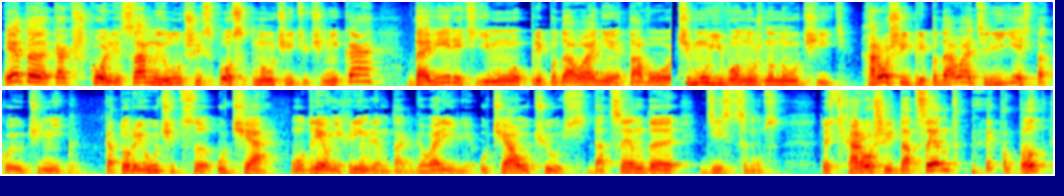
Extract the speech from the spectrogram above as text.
Это, как в школе, самый лучший способ научить ученика доверить ему преподавание того, чему его нужно научить. Хороший преподаватель и есть такой ученик, который учится уча. У древних римлян так говорили. Уча учусь, доценда дисцимус. То есть хороший доцент – это тот,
